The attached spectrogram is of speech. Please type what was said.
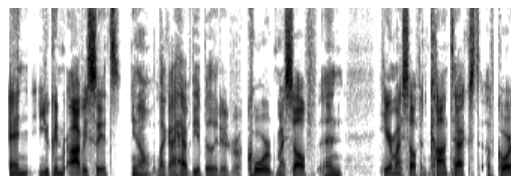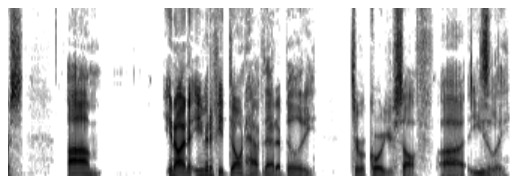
and you can obviously it's you know like I have the ability to record myself and hear myself in context, of course. Um, you know, and even if you don't have that ability to record yourself uh, easily,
